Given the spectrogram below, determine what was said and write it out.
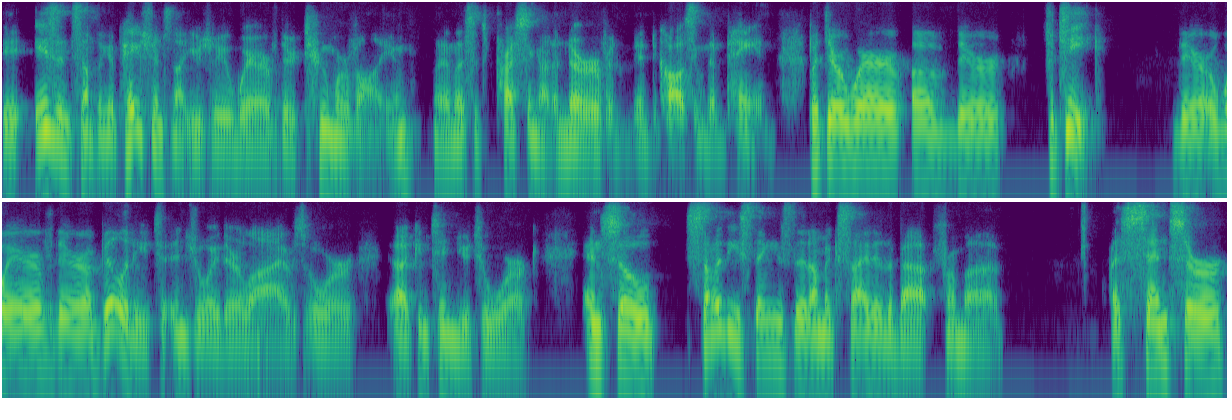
it isn't something a patient's not usually aware of their tumor volume unless it's pressing on a nerve and, and causing them pain, but they're aware of their fatigue. They're aware of their ability to enjoy their lives or uh, continue to work. And so some of these things that I'm excited about from a, a sensor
